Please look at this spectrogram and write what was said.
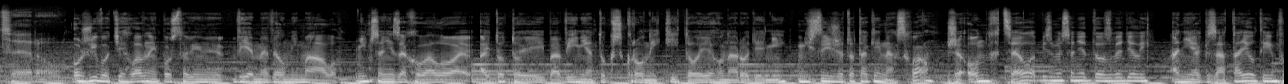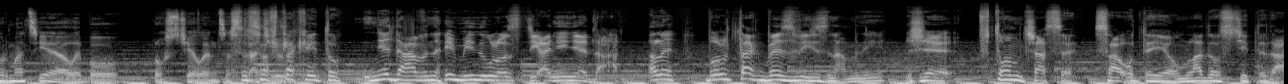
dcerou. O živote hlavnej postavy vieme veľmi málo. Nič sa nezachovalo, aj, aj toto je iba výňatok z kroniky, to je jeho narodení. Myslíš, že to tak je na schvál? Že on chcel, aby sme sa nedozvedeli? A nejak zatajil tie informácie, alebo proste len sa stratili? Sa v takejto nedávnej minulosti ani nedá. Ale bol tak bezvýznamný, že v tom čase sa o tej jeho mladosti, teda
